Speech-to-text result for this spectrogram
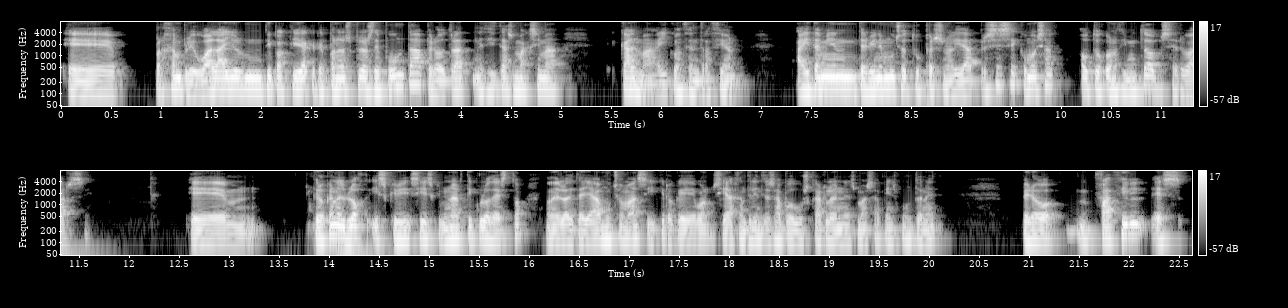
Eh, por ejemplo, igual hay un tipo de actividad que te pone los pelos de punta, pero otra necesitas máxima calma y concentración. Ahí también interviene mucho tu personalidad, pero es ese, como ese autoconocimiento de observarse. Eh, creo que en el blog escribí, sí, escribí un artículo de esto donde lo detallaba mucho más y creo que, bueno, si a la gente le interesa puede buscarlo en smartsapiens.net. Pero fácil es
